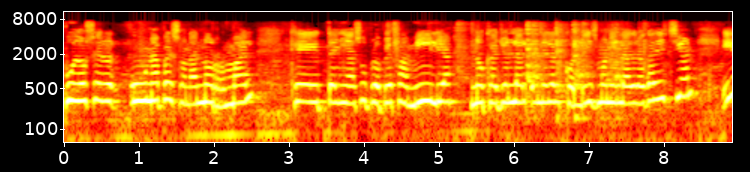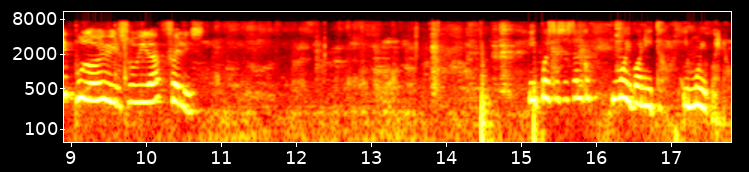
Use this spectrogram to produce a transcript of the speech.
pudo ser una persona normal que tenía su propia familia, no cayó en, en el alcoholismo ni en la drogadicción y pudo vivir su vida feliz. Y pues eso es algo muy bonito y muy bueno.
